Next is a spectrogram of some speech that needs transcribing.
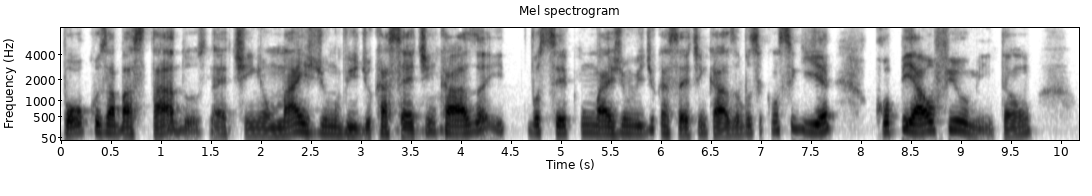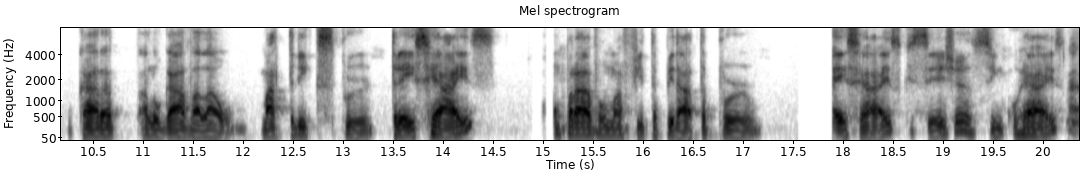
poucos abastados, né, tinham mais de um videocassete em casa e você com mais de um videocassete em casa você conseguia copiar o filme. Então o cara alugava lá o Matrix por três reais, comprava uma fita pirata por 10 reais, que seja, 5 reais, é,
